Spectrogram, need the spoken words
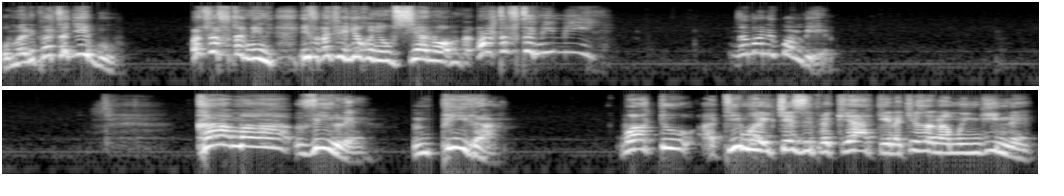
Umelipata jibu? Unatafuta nini? Hivi unachoingia kwenye uhusiano unatafuta nini? Naomba nikwambie. Kama vile mpira watu timu haichezi peke yake inacheza na mwingine.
